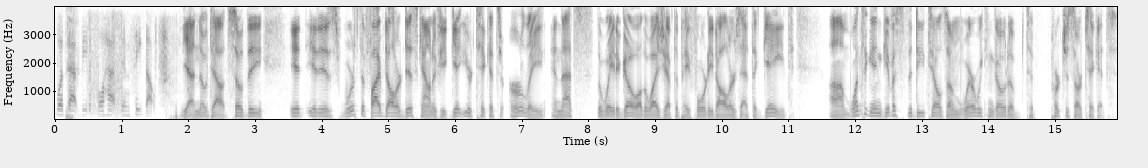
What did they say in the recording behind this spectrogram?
what that vehicle has in seatbelts. Yeah, no doubt. So the it it is worth the five dollar discount if you get your tickets early, and that's the way to go. Otherwise, you have to pay forty dollars at the gate. Um, once again, give us the details on where we can go to to purchase our tickets.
